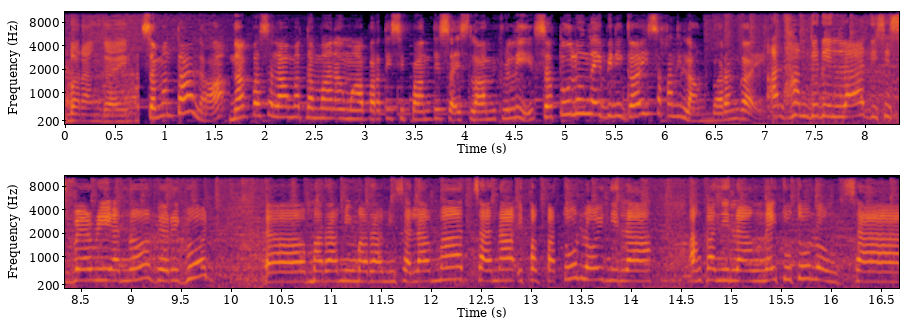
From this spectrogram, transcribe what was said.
barangay. Samantala, nagpasalamat naman ang mga partisipante sa Islamic Relief sa tulong na ibinigay sa kanilang barangay. Alhamdulillah, this is very ano, very good. Ah, maraming maraming salamat. Sana ipagpatuloy nila ang kanilang naitutulong sa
